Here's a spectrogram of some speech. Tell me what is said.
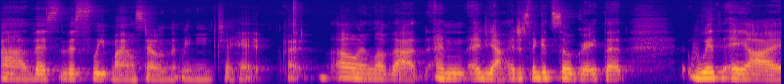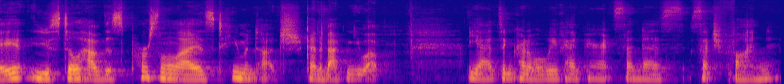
uh, this, this sleep milestone that we need to hit. But oh, I love that. And, and yeah, I just think it's so great that with AI, you still have this personalized human touch kind of backing you up. Yeah, it's incredible. We've had parents send us such fun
